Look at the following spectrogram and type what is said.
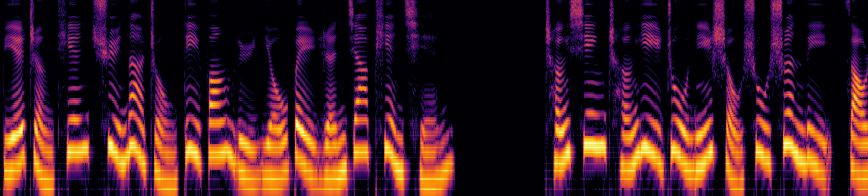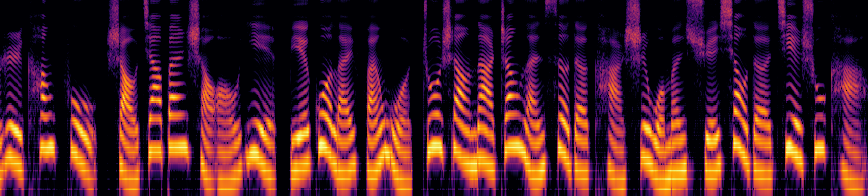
别整天去那种地方旅游被人家骗钱。诚心诚意祝你手术顺利，早日康复，少加班，少熬夜，别过来烦我。桌上那张蓝色的卡是我们学校的借书卡，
